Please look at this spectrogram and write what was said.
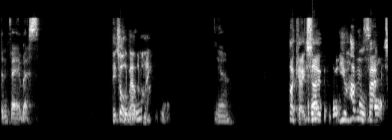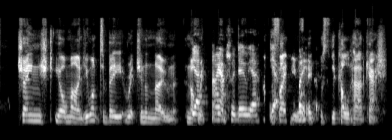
than famous. It's all about money. Yeah. Okay, so don't think rich you have in fact changed your mind. You want to be rich and unknown, not yeah, rich. I actually do. Yeah, the yeah. fame you want. It was the cold hard cash.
